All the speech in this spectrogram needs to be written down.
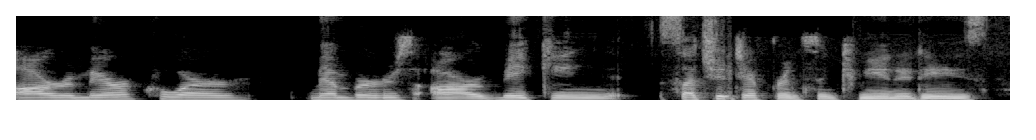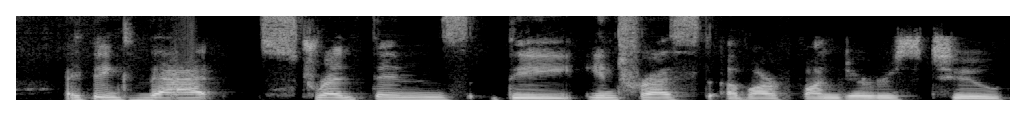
our AmeriCorps members are making such a difference in communities, I think that strengthens the interest of our funders to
